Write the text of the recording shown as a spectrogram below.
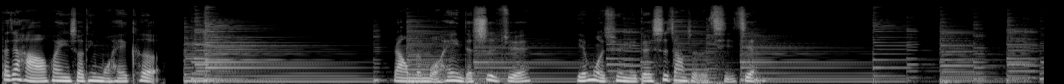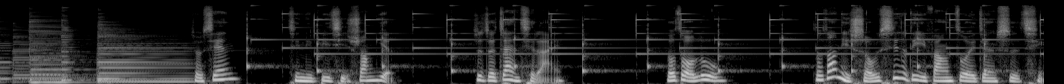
大家好，欢迎收听抹黑课。让我们抹黑你的视觉，也抹去你对视障者的歧见。首先，请你闭起双眼，试着站起来，走走路，走到你熟悉的地方做一件事情，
